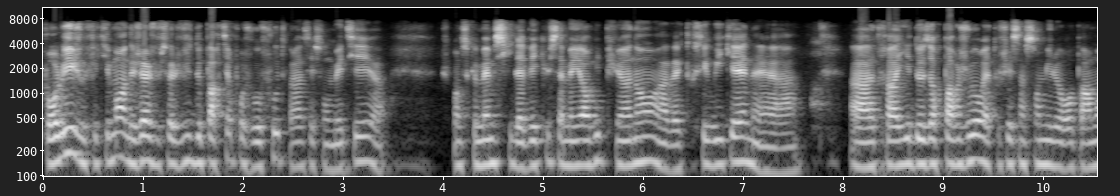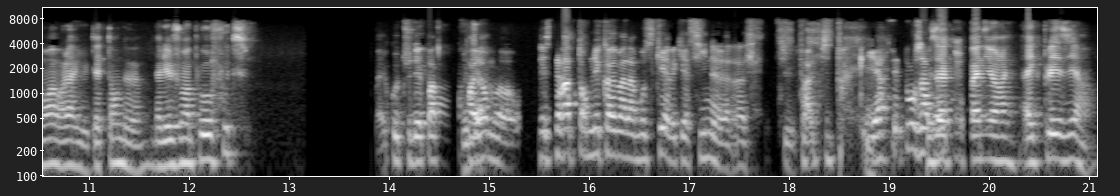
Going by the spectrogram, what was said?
pour lui, effectivement, déjà, je lui souhaite juste de partir pour jouer au foot. Voilà, c'est son métier. Je pense que même s'il a vécu sa meilleure vie depuis un an avec tous ses week-ends et à, à, travailler deux heures par jour et à toucher 500 000 euros par mois, voilà, il est peut-être temps d'aller jouer un peu au foot. Bah, écoute, tu n'es pas croyant. On essaiera de t'emmener quand même à la mosquée avec Yacine. Euh, tu fais une petite prière, c'est ton jamais. Je vous accompagnerai avec plaisir.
